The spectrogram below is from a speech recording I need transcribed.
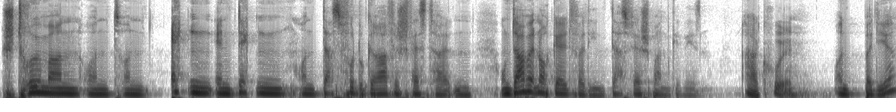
strömern und, und Ecken entdecken und das fotografisch festhalten und damit noch Geld verdienen. Das wäre spannend gewesen. Ah, cool. Und bei dir?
